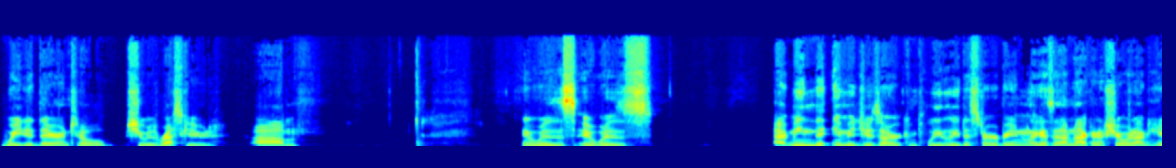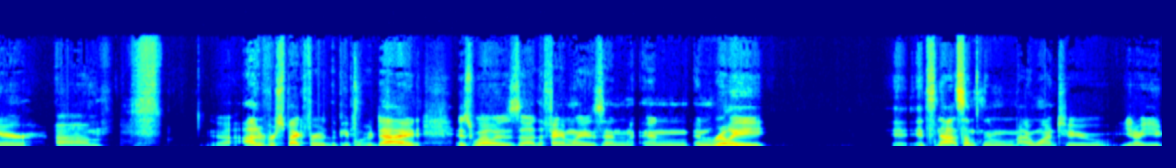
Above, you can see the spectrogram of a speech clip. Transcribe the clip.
waited there until she was rescued. Um, it was, it was, I mean, the images are completely disturbing. Like I said, I'm not going to show it on here. Um, uh, out of respect for the people who died, as well as uh, the families, and and and really, it's not something I want to. You know, you.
